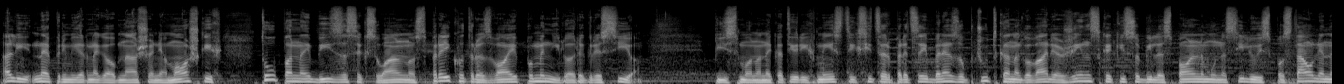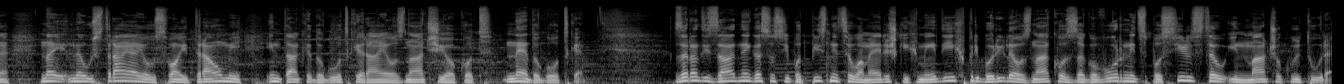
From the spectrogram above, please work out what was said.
ali neprimernega obnašanja moških, to pa naj bi za seksualnost prej kot razvoj pomenilo regresijo. Pismo na nekaterih mestih sicer precej brez občutka nagovarja ženske, ki so bile spolnemu nasilju izpostavljene, naj ne ustrajajo v svoji travmi in take dogodke raje označijo kot nedogodke. Zaradi zadnjega so si podpisnice v ameriških medijih priborile oznako zagovornic posilstev in mačo kulture.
